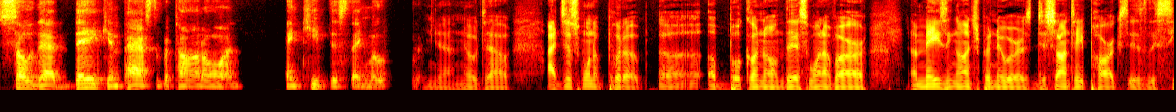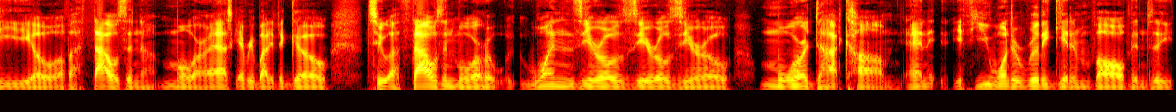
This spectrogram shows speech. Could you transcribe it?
so that they can pass the baton on and keep this thing moving? Yeah, no doubt. I just want to put a a, a book on on this. One of our amazing entrepreneurs, Deshante Parks, is the CEO of a thousand more. I ask everybody to go to a thousand more one zero zero zero more.com. And if you want to really get involved in the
